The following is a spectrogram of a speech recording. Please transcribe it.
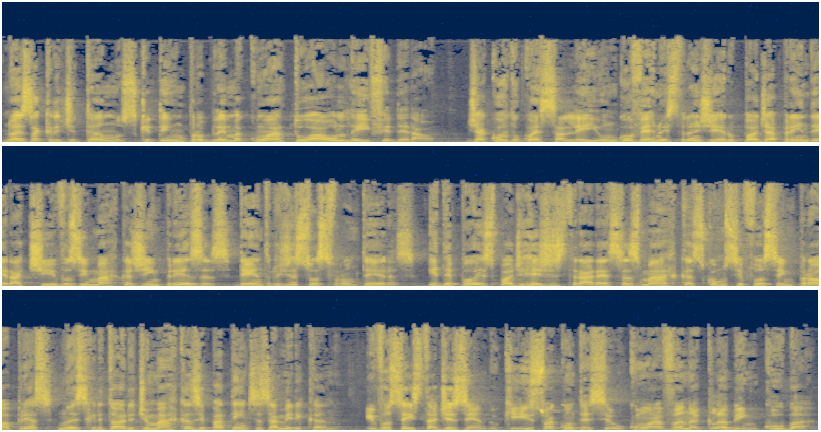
nós acreditamos que tem um problema com a atual lei federal. De acordo com essa lei, um governo estrangeiro pode apreender ativos e marcas de empresas dentro de suas fronteiras e depois pode registrar essas marcas como se fossem próprias no escritório de marcas e patentes americano. E você está dizendo que isso aconteceu com a Havana Club em Cuba?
